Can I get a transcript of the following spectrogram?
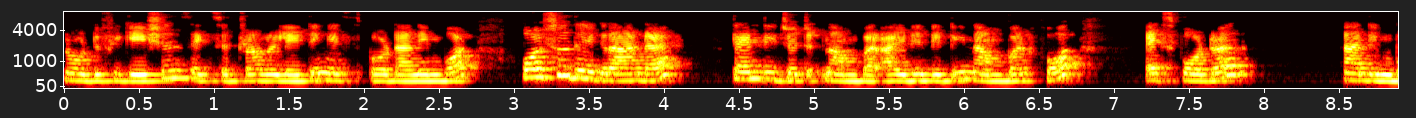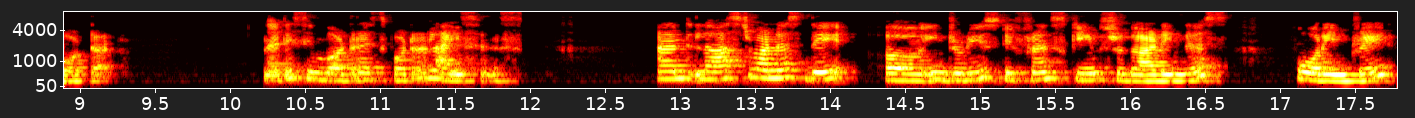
notifications, etc. relating export and import. Also, they grant a 10 digit number, identity number for exporter and importer. That is importer exporter license. And last one is they uh, introduce different schemes regarding this foreign trade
